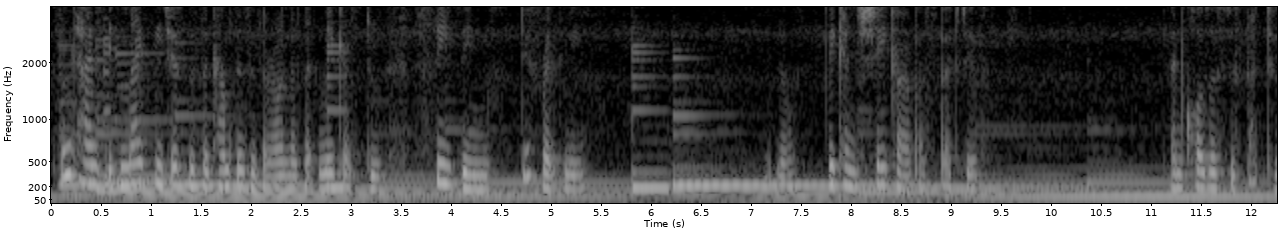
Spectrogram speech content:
Sometimes it might be just the circumstances around us that make us to see things differently. They can shake our perspective and cause us to start to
